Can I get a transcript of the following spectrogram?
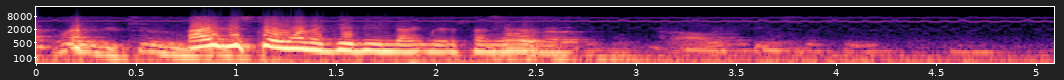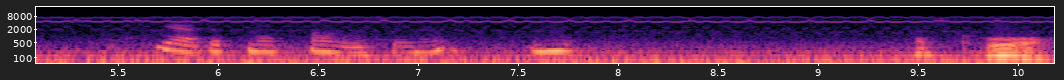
Three, two. I just don't want to give you nightmares, honey. Sorry, Matt. Always shoot. Yeah, this makes fun with you, That's cool.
